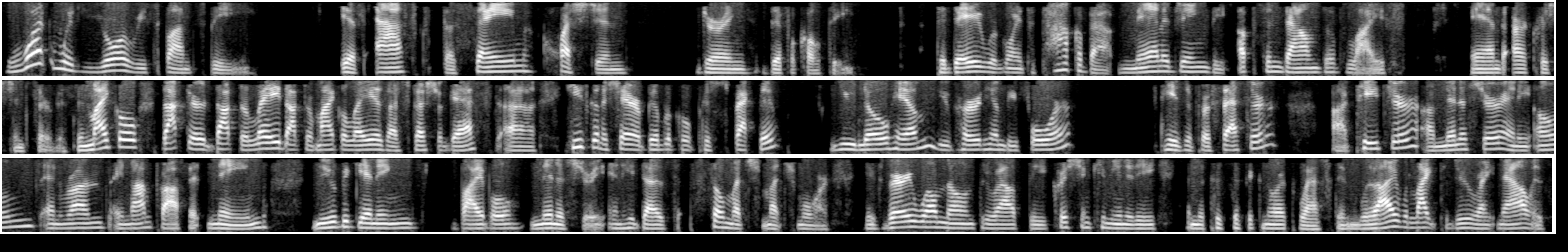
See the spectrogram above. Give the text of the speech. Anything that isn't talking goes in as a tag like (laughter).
What would your response be if asked the same question during difficulty? Today we're going to talk about managing the ups and downs of life and our Christian service. And Michael, Dr. Dr. Ley, Dr. Michael Ley is our special guest. Uh, he's going to share a biblical perspective. You know him. You've heard him before. He's a professor, a teacher, a minister, and he owns and runs a nonprofit named New Beginnings Bible Ministry, and he does so much, much more. He's very well known throughout the Christian community in the Pacific Northwest. And what I would like to do right now is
